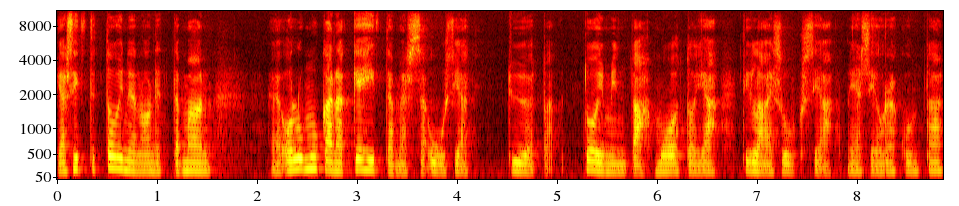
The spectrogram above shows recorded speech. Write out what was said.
Ja sitten toinen on, että mä oon ollut mukana kehittämässä uusia työtä, toimintamuotoja, tilaisuuksia meidän seurakuntaa.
